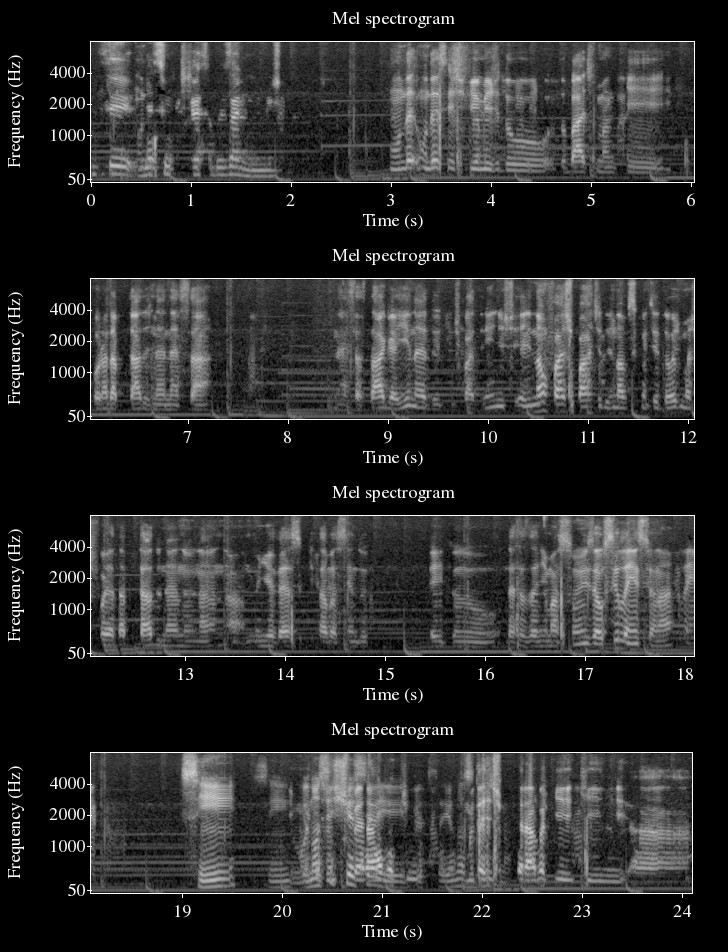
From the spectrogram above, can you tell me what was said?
desse, um desse universo dos animes. Um, de, um desses filmes do, do Batman que foram adaptados né, nessa, nessa saga aí, né, dos quadrinhos, ele não faz parte dos 952, mas foi adaptado né, no, na, no universo que estava sendo feito no, dessas animações, é o Silêncio, né? Sim, sim. Eu não assisti essa aí. Que, aí muita gente esperava que, que a,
